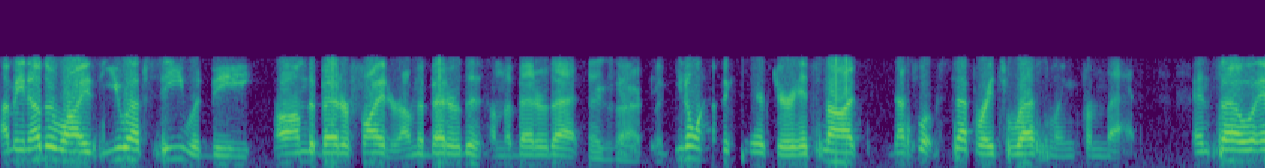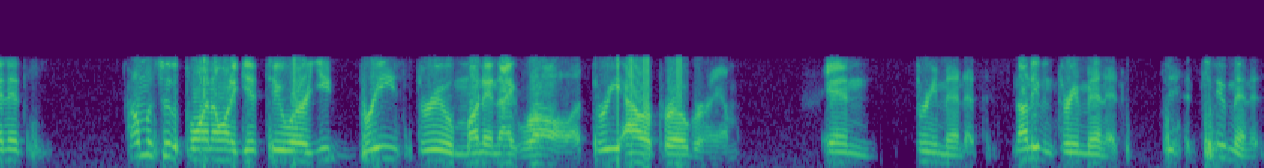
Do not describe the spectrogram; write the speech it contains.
I mean, otherwise, UFC would be, oh, I'm the better fighter. I'm the better this. I'm the better that. Exactly. You don't have the character. It's not. That's what separates wrestling from that. And so, and it's almost to the point I want to get to where you breeze through Monday Night Raw, a three-hour program, in three minutes. Not even three minutes, two minutes.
